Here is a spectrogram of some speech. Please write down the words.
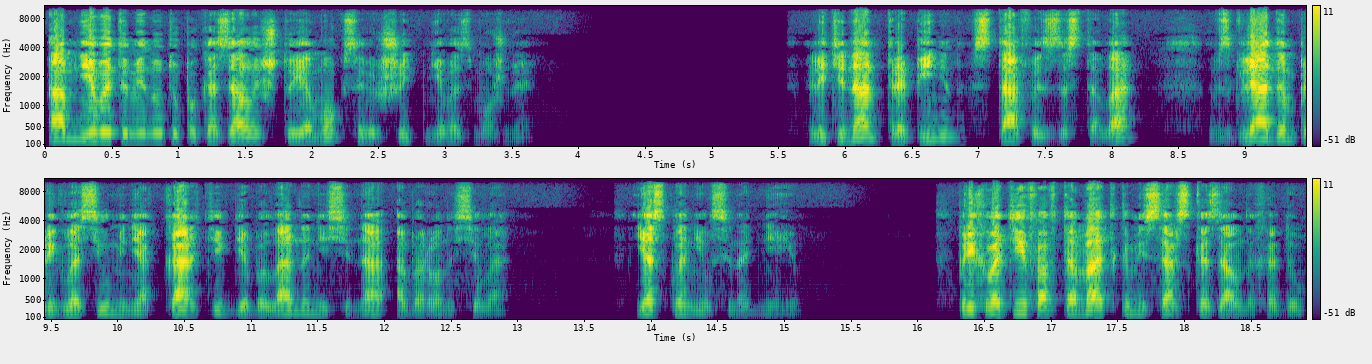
А мне в эту минуту показалось, что я мог совершить невозможное. Лейтенант Тропинин, встав из-за стола, взглядом пригласил меня к карте, где была нанесена оборона села. Я склонился над нею. Прихватив автомат, комиссар сказал на ходу,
